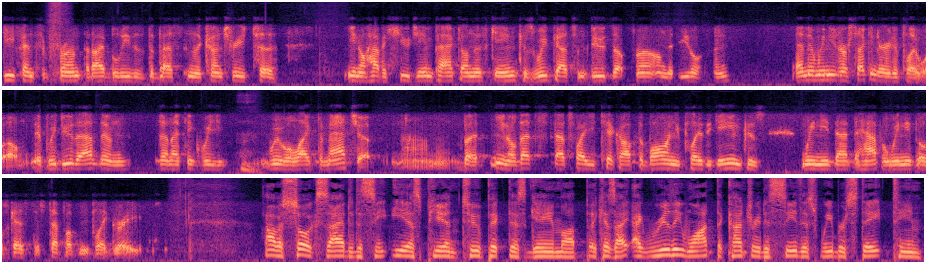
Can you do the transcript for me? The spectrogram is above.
defensive front that I believe is the best in the country to, you know, have a huge impact on this game because we've got some dudes up front on the D line, and then we need our secondary to play well. If we do that, then then I think we we will like the matchup. Um, but you know that's that's why you kick off the ball and you play the game because we need that to happen. We need those guys to step up and play great. I was so excited to see ESPN2 pick this game up because I, I, really want the country to see this Weber State team.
